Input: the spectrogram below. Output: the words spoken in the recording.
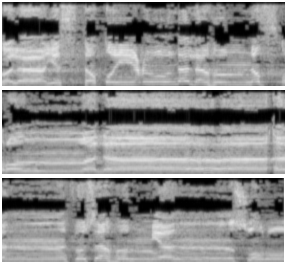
ولا يستطيعون لهم نصرا ولا أنفسهم ينصرون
